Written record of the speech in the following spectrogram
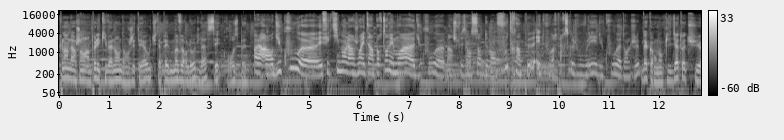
plein d'argent, un peu l'équivalent dans GTA où tu tapais Motherload. Là, c'est Rosebud. Alors, alors du coup, effectivement, l'argent était important, mais moi, du coup, ben, je faisais en sorte de m'en foutre un peu et de pouvoir faire ce que je voulais, du coup, dans le jeu. D'accord. Donc Lydia, toi, tu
